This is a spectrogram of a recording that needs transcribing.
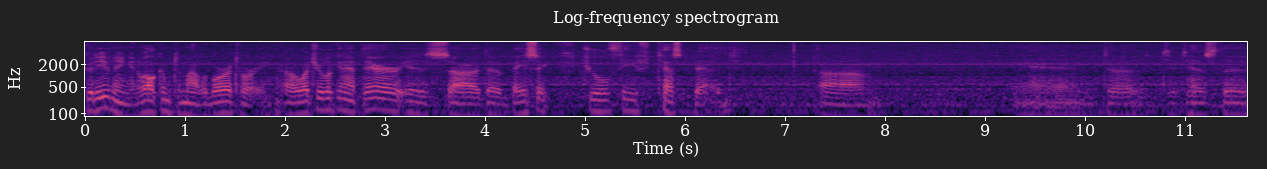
Good evening and welcome to my laboratory. Uh, what you're looking at there is uh, the basic Joule Thief test bed. Um, and uh, it has the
